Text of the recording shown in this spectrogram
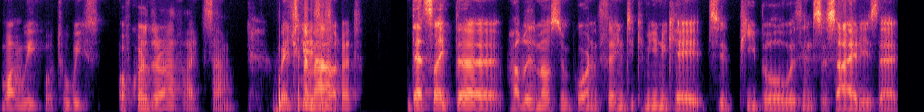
one week or two weeks of course there are like some time cases, out. but That's like the probably the most important thing to communicate to people within societies that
